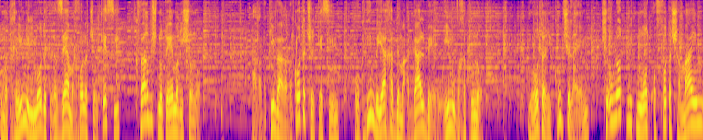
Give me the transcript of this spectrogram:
ומתחילים ללמוד את רזי המחול הצ'רקסי כבר בשנותיהם הראשונות. הרווקים והרווקות הצ'רקסים רוקדים ביחד במעגל באירועים ובחתונות. תנועות הריקוד שלהם שאולות מתנועות עופות השמיים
